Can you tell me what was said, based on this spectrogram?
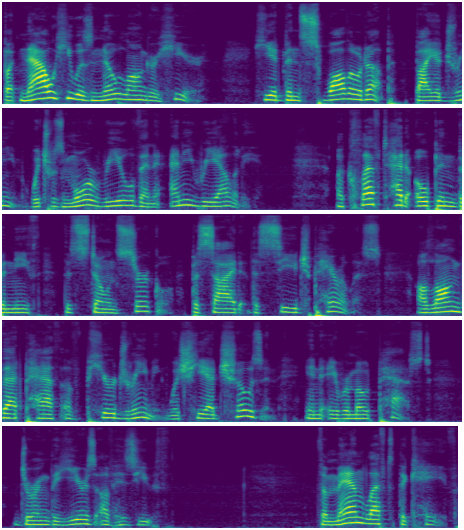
But now he was no longer here. He had been swallowed up by a dream which was more real than any reality. A cleft had opened beneath the stone circle beside the siege perilous, along that path of pure dreaming which he had chosen in a remote past, during the years of his youth. The man left the cave,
